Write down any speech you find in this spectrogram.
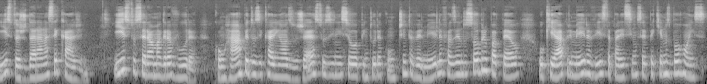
Isto ajudará na secagem. Isto será uma gravura. Com rápidos e carinhosos gestos, iniciou a pintura com tinta vermelha, fazendo sobre o papel o que à primeira vista pareciam ser pequenos borrões,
